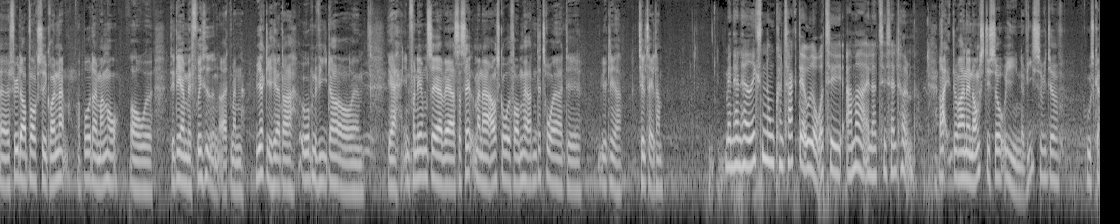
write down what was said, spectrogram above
øh, født og opvokset i Grønland og boet der i mange år. Og øh, det der med friheden, og at man virkelig her, der er åbne vider, og øh, ja, en fornemmelse af at være sig selv, man er afskåret for omverdenen, det tror jeg, at det virkelig har tiltalt ham. Men han havde ikke sådan nogen kontakt derudover til Amager eller til Saltholm? Nej, det var en annonce, de så i en avis, så vidt jeg husker,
